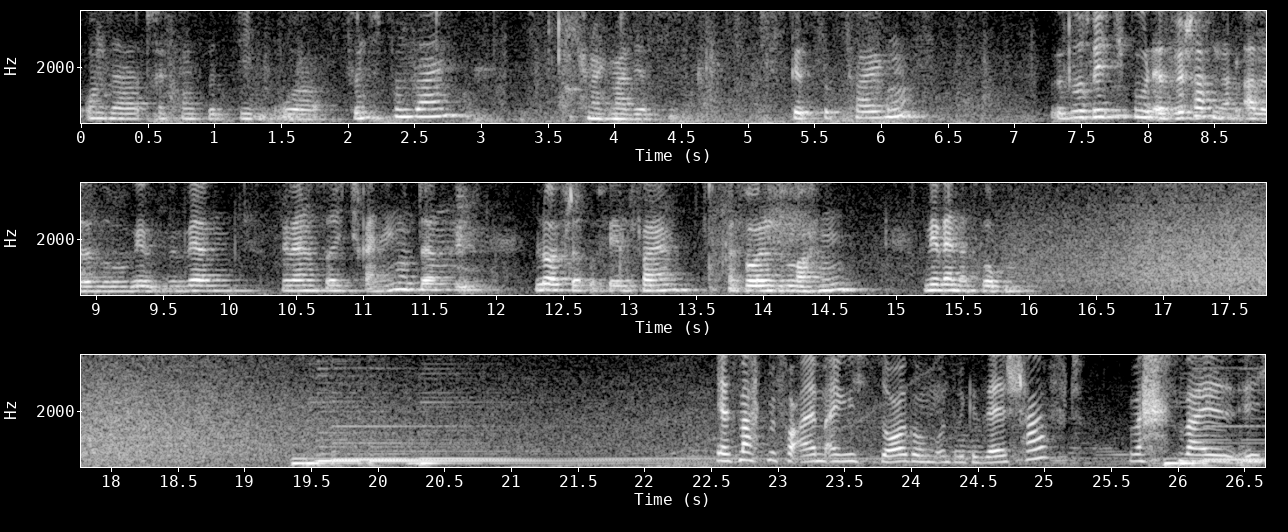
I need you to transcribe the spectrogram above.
unser Treffpunkt wird 7.15 Uhr sein. Ich kann euch mal das, die Skizze zeigen. Das wird richtig gut. Also wir schaffen das alle. So. Wir, wir, werden, wir werden uns da richtig reinhängen und dann läuft das auf jeden Fall. Was wollen sie machen? Wir werden das wuppen. Ja, es macht mir vor allem eigentlich Sorge um unsere Gesellschaft, weil ich,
